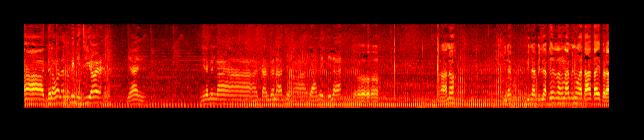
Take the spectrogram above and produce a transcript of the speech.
ah, dalawa lang kami ni GR. Yan. Hindi namin makarga lahat yung mga gamit nila. So, ah, ano, pinag binabilakin lang namin mga tatay para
